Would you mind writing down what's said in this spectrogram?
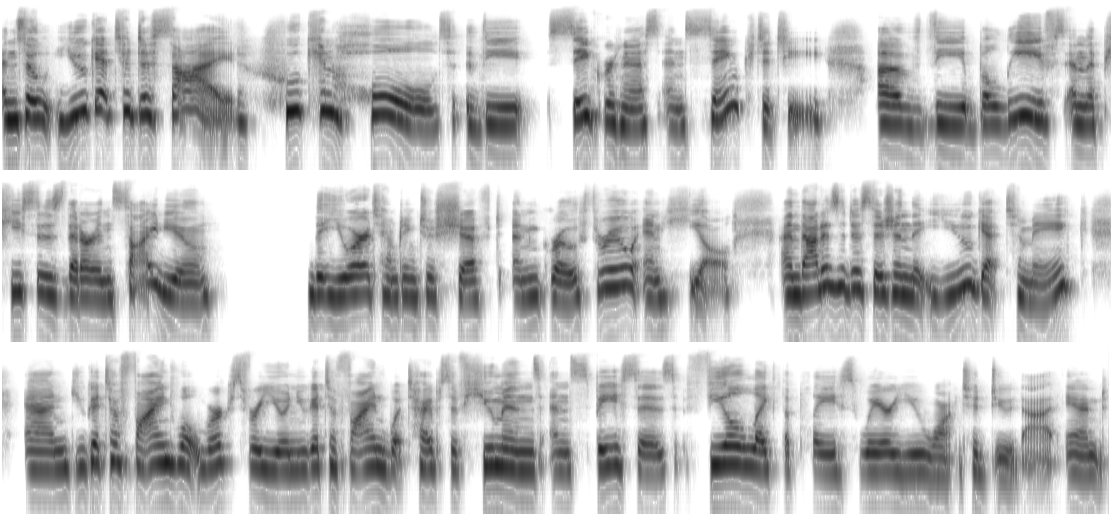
And so you get to decide who can hold the sacredness and sanctity of the beliefs and the pieces that are inside you that you are attempting to shift and grow through and heal. And that is a decision that you get to make. And you get to find what works for you. And you get to find what types of humans and spaces feel like the place where you want to do that. And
